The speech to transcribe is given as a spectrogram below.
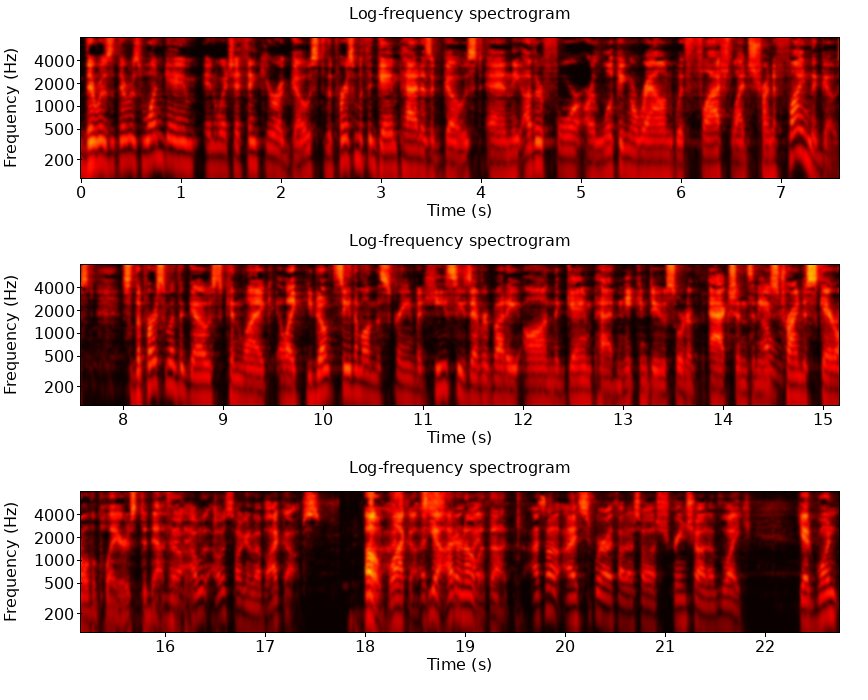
there was there was one game in which I think you're a ghost. The person with the gamepad is a ghost, and the other four are looking around with flashlights trying to find the ghost. So the person with the ghost can like like you don't see them on the screen, but he sees everybody on the gamepad, and he can do sort of actions, and he's oh. trying to scare all the players to death. No, I, I, w- I was talking about Black Ops. Oh, Black Ops. I, yeah, swear, I don't know about that. I thought I swear I thought I saw a screenshot of like you had one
